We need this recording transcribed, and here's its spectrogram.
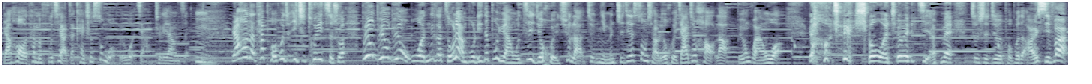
然后他们夫妻俩再开车送我回我家，这个样子。嗯。然后呢，她婆婆就一直推辞说不用不用不用，我那个走两步离得不远，我自己就回去了，就你们直接送小刘回家就好了，不用管我。然后这个时候，我这位姐妹就是这位婆婆的儿媳妇儿，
